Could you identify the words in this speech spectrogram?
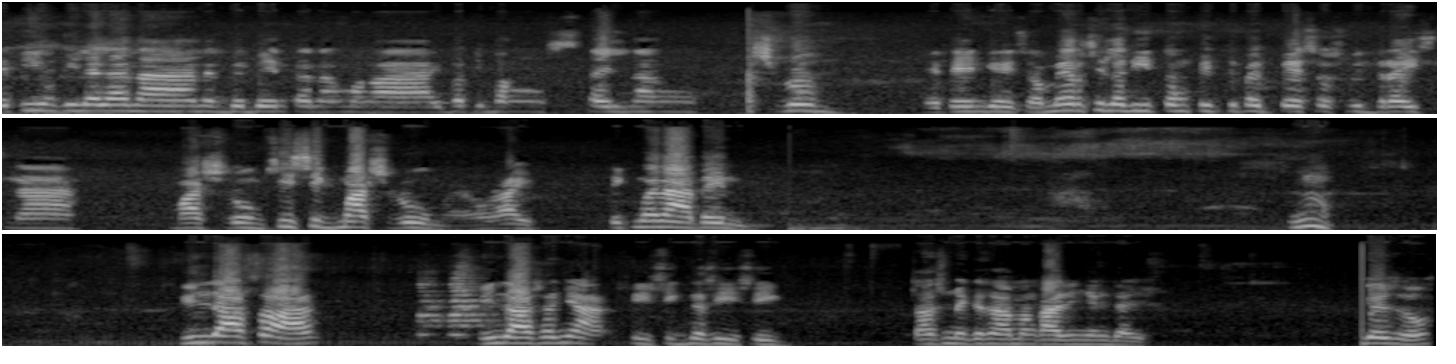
Ito yung kilala na nagbebenta ng mga iba't ibang style ng mushroom. Ito yun guys. So, meron sila ditong 55 pesos with rice na mushroom. Sisig mushroom. Alright. Tikman natin. Mm. Yung lasa ah. Yung lasa niya, sisig na sisig. Tapos may kasamang kanin yan guys. Guys oh.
